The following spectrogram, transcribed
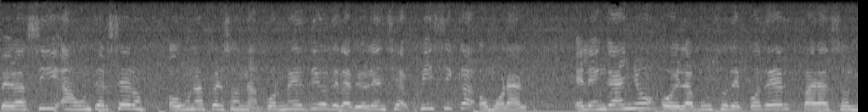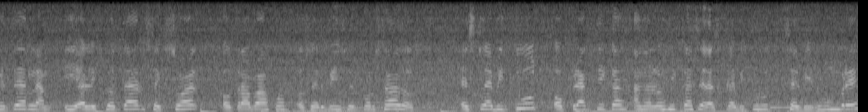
pero así a un tercero o una persona por medio de la violencia física o moral, el engaño o el abuso de poder para someterla y al explotar sexual o trabajos o servicios forzados, esclavitud o prácticas analógicas de la esclavitud, servidumbre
